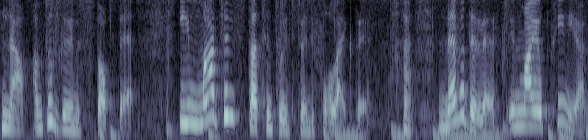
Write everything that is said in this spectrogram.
Now, I'm just going to stop there. Imagine starting 2024 like this. Nevertheless, in my opinion,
